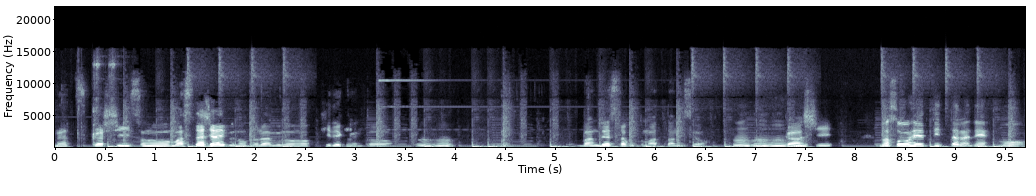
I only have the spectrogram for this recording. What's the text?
懐かしい。そのマスタージャイブのドラムのヒデ君と。バンドやってたこともあったんですよ。うんうんうん、うん。ガーシまあ、総平って言ったらね、も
